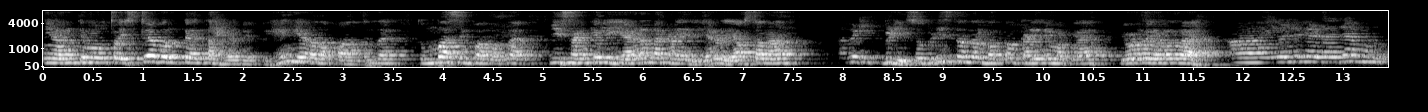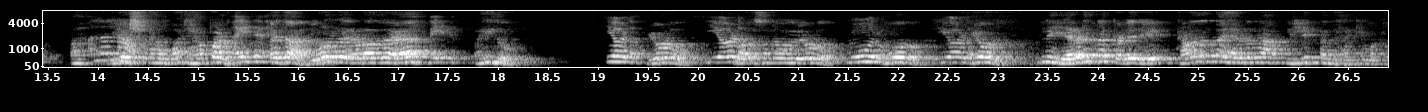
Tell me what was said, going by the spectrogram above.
ನೀನು ಅಂತಿಮ ಉತ್ತರ ಇಷ್ಟೇ ಬರುತ್ತೆ ಅಂತ ಹೇಳಬೇಕು. ಹೆಂಗೆ ಹೇಳೋದಪ್ಪ ಅಂತಂದ್ರೆ ತುಂಬಾ ಸಿಂಪಲ್ ಮಕ್ಕಳ ಈ ಸಂಖ್ಯೆಯಲ್ಲಿ ಎರಡನ್ನ ಕಳೆಯಿರಿ. ಎರಡು ಯಾವ ಸ್ಥಾನ? ಬಿಡಿ. ಸೊ ಬಿಡಿ ಸ್ಥಾನದಲ್ಲಿ ಬರ್ಕೊಂಡು ಕಳೀರಿ ಮಕ್ಕಳೇ. ಏಳರ ಎರಡರ ಯೋಚನೆ ವಾಟ್ ಹ್ಯಾಪನ್. ಆಯ್ತಾ? ಏಳು ಎರಡಾದ್ರೆ ಐದು. ಐದು. ಏಳು. ಏಳು. ಏಳು. ಸೊನ್ನೆ ಒಂದು ಏಳು. ಮೂರು. ಮೂರು. ಏಳು. ಏಳು. ಇಲ್ಲಿ ಎರಡನ್ನ ಕಳೀರಿ ಕಳೆದಂತ ಎರಡನ್ನ ಇಲ್ಲಿ ತಂದು ಹಾಕಿ ಮಕ್ಕಳ.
